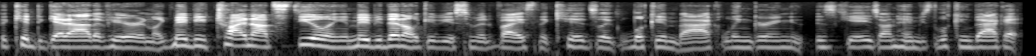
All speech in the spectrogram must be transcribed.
the kid to get out of here and like maybe try not stealing and maybe then I'll give you some advice. And the kid's like looking back, lingering his gaze on him. He's looking back at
